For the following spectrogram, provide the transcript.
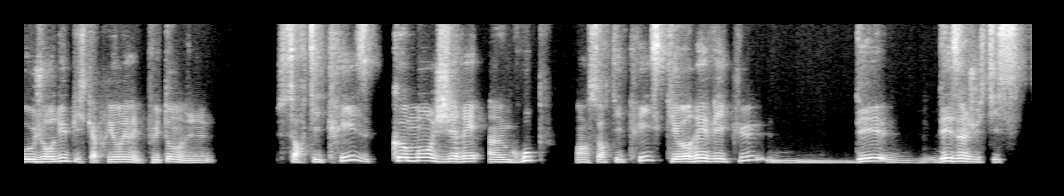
aujourd'hui, puisqu'a priori on est plutôt dans une sortie de crise, comment gérer un groupe en sortie de crise qui aurait vécu des, injustices?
